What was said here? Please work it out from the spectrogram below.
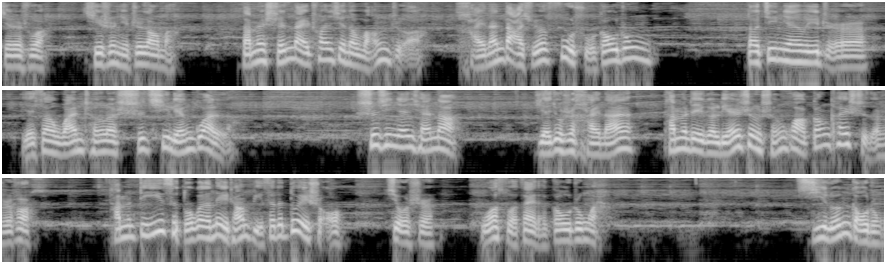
接着说。其实你知道吗？咱们神奈川县的王者海南大学附属高中，到今年为止也算完成了十七连冠了。十七年前呢，也就是海南他们这个连胜神话刚开始的时候，他们第一次夺冠的那场比赛的对手就是我所在的高中啊，吉伦高中。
